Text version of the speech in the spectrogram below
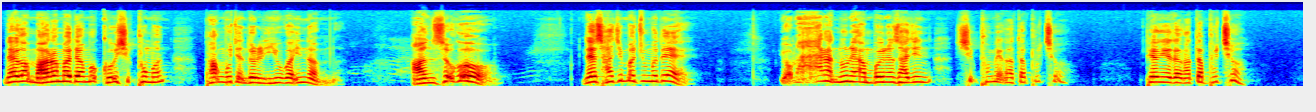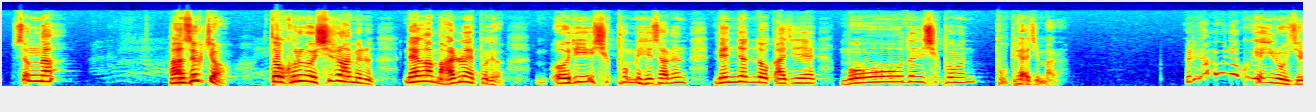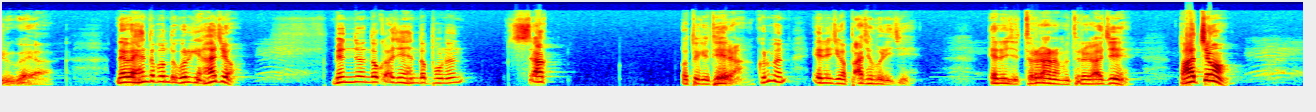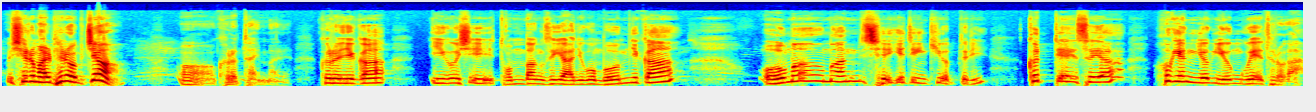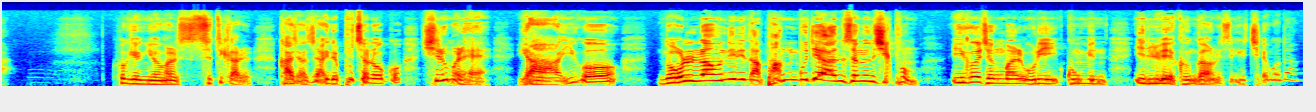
내가 말 한마디 하면 그 식품은 방부제 넣을 이유가 있나 없나? 안 썩어. 내 사진만 주면 돼. 요만한 눈에 안 보이는 사진 식품에 갖다 붙여. 병에다 갖다 붙여. 썩나? 안 썩죠? 또 그런 거 싫어하면은 내가 말로 해버려. 어디 식품 회사는 몇 년도까지의 모든 식품은 부패하지 마라. 하면 그냥 그게 이루어지는 거야. 내가 핸드폰도 그렇게 하죠? 몇 년도까지 핸드폰은 싹 어떻게 되라. 그러면 에너지가 빠져버리지. 에너지 들어가라면 들어가지. 봤죠? 실험할 필요 없죠? 어, 그렇다, 이 말이야. 그러니까 이것이 돈방석이 아니고 뭡니까? 어마어마한 세계적인 기업들이 그때서야 허경영 연구에 들어가. 허경영을 스티커를 가져서 자기들 붙여놓고 실험을 해. 야, 이거 놀라운 일이다. 방부제 안 쓰는 식품. 이거 정말 우리 국민 인류의 건강을 위해서 이게 최고다.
